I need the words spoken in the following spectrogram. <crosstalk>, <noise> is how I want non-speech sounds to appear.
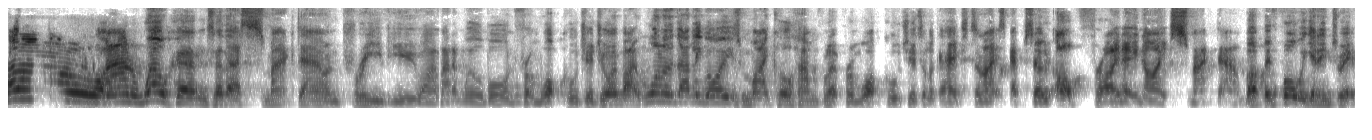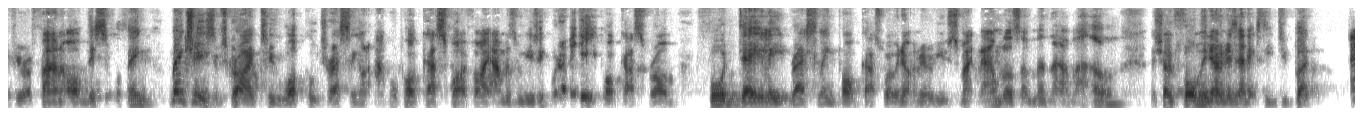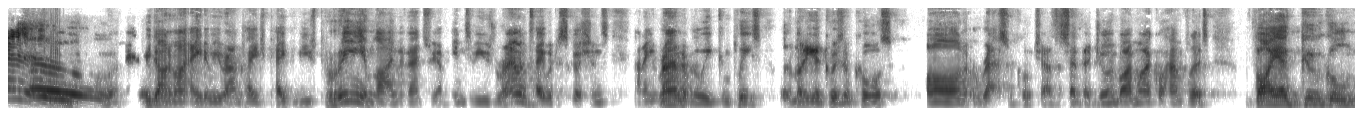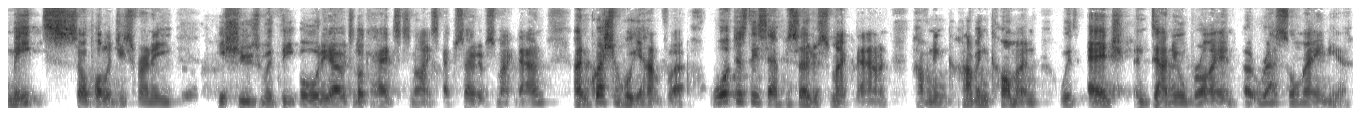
Hello and welcome to the SmackDown preview. I'm Adam Wilbourn from What Culture, joined by one of the Dudley boys, Michael Hamflett from What Culture, to look ahead to tonight's episode of Friday Night SmackDown. But before we get into it, if you're a fan of this sort of thing, make sure you subscribe to What Culture Wrestling on Apple Podcasts, Spotify, Amazon Music, wherever you get your podcasts from. For daily wrestling podcast, where we're not going to review SmackDown, or but also the show formerly known as NXT, but Hello. We Dynamite, AEW Rampage, pay per views, premium live events. We have interviews, roundtable discussions, and a roundup of the week, complete with a money good quiz, of course, on wrestle culture. As I said, they're joined by Michael Hamflett via Google Meets. So apologies for any issues with the audio. To look ahead to tonight's episode of SmackDown, and question for you, Hamflett: What does this episode of SmackDown have in, have in common with Edge and Daniel Bryan at WrestleMania?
